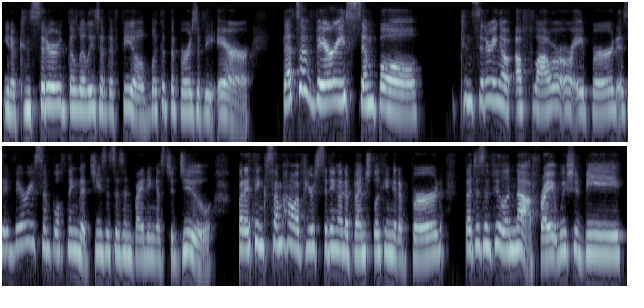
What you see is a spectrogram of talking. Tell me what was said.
you know consider the lilies of the field look at the birds of the air. That's a very simple considering a, a flower or a bird is a very simple thing that jesus is inviting us to do. But i think somehow if you're sitting on a bench looking at a bird that doesn't feel enough right? We should be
